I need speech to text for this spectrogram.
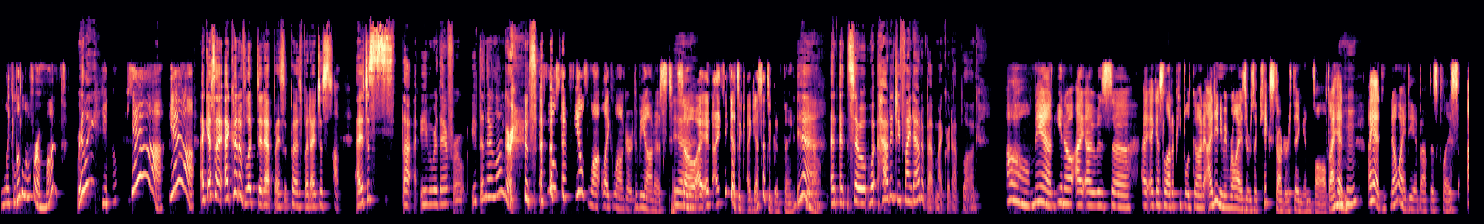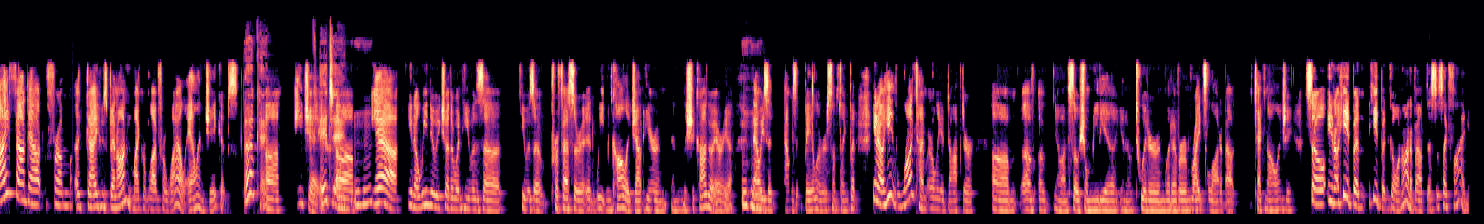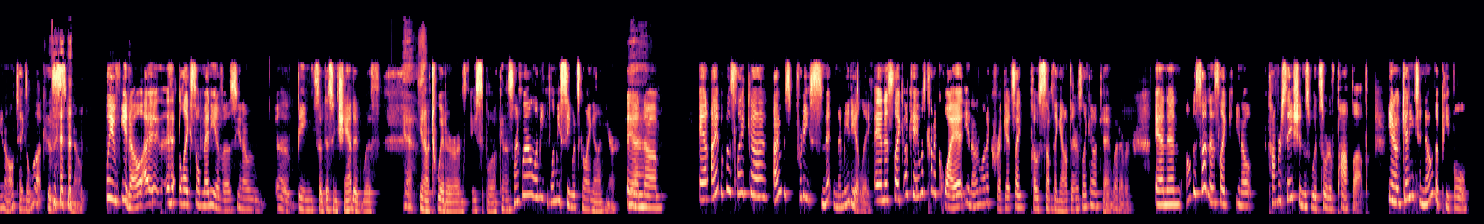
like a little over a month. Really? You know? Yeah, yeah. I guess I, I could have looked it up, I suppose, but I just oh. I just thought you were there for you've been there longer. so. It feels it feels lo- like longer, to be honest. Yeah. So I and I think that's a I guess that's a good thing. Yeah. You know? And and so what, how did you find out about Micro.blog? Oh man, you know, I, I was, uh, I, I, guess a lot of people got it. I didn't even realize there was a Kickstarter thing involved. I had, mm-hmm. I had no idea about this place. I found out from a guy who's been on Microblog for a while, Alan Jacobs. Okay. Uh, AJ. AJ. Um, mm-hmm. Yeah. You know, we knew each other when he was, uh, he was a professor at Wheaton College out here in, in the Chicago area. Mm-hmm. Now he's at now he's at Baylor or something. But you know, he's a longtime early adopter um, of, of, you know on social media, you know Twitter and whatever, and writes a lot about technology. So you know he had been he had been going on about this. It's like fine, you know I'll take a look because you know we've you know I, like so many of us, you know, uh, being so disenchanted with. Yes. you know Twitter and Facebook, and it's like, well, let me let me see what's going on here. Yeah. And um, and I was like, uh, I was pretty smitten immediately. And it's like, okay, it was kind of quiet, you know, a lot of crickets. I post something out there. It's like, okay, whatever. And then all of a sudden, it's like, you know, conversations would sort of pop up. You know, getting to know the people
